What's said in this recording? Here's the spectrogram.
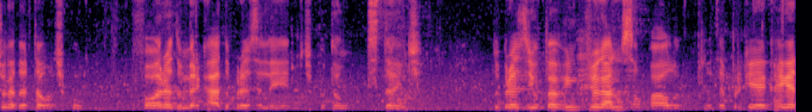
jogador tão, tipo, fora do mercado brasileiro, tipo, tão distante do Brasil pra vir jogar no São Paulo. Até porque a carreira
